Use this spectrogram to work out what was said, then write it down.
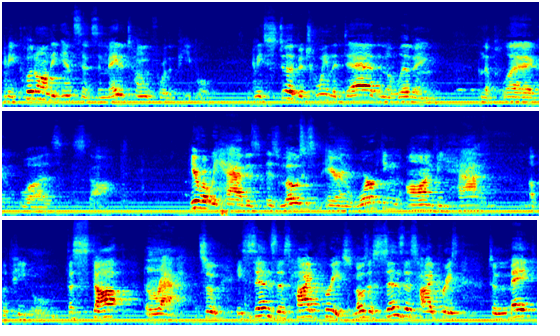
And he put on the incense and made atonement for the people. And he stood between the dead and the living, and the plague was stopped. Here, what we have is, is Moses and Aaron working on behalf of the people to stop the wrath. So he sends this high priest, Moses sends this high priest to make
